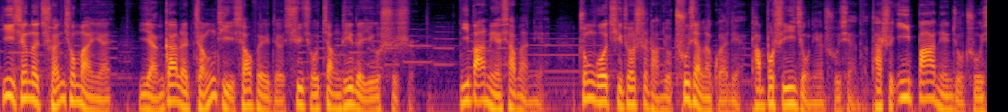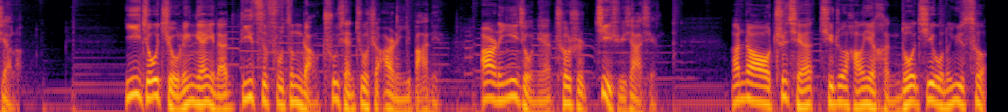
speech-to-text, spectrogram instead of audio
疫情的全球蔓延掩盖了整体消费者需求降低的一个事实。一八年下半年，中国汽车市场就出现了拐点，它不是一九年出现的，它是一八年就出现了。一九九零年以来的第一次负增长出现就是二零一八年。二零一九年车市继续下行，按照之前汽车行业很多机构的预测，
